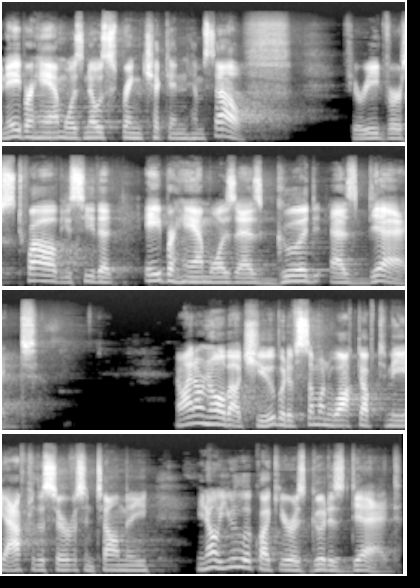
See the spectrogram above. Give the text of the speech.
And Abraham was no spring chicken himself. If you read verse 12, you see that Abraham was as good as dead. Now, I don't know about you, but if someone walked up to me after the service and told me, you know, you look like you're as good as dead,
